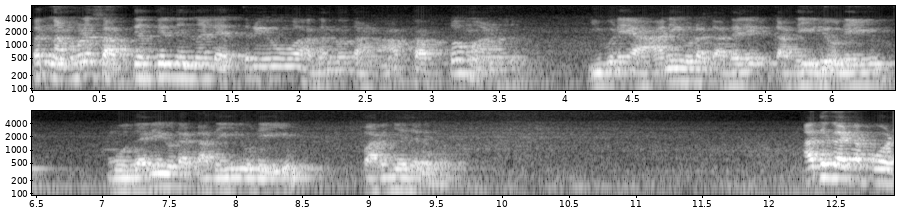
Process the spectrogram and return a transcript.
ഇപ്പം നമ്മൾ സത്യത്തിൽ നിന്നാൽ എത്രയോ അകന്നതാണ്. ആ തത്വമാണ് ഇവിടെ ആനയുടെ കഥ കഥയിലൂടെയും മുതലയുടെ കഥയിലൂടെയും പറഞ്ഞു തരുന്നത്. അത് കേട്ടപ്പോൾ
